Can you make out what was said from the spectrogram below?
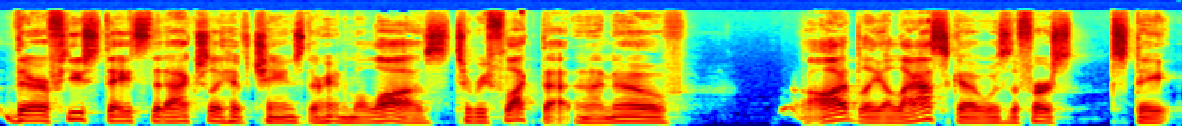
there are a few states that actually have changed their animal laws to reflect that. And I know, oddly, Alaska was the first state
